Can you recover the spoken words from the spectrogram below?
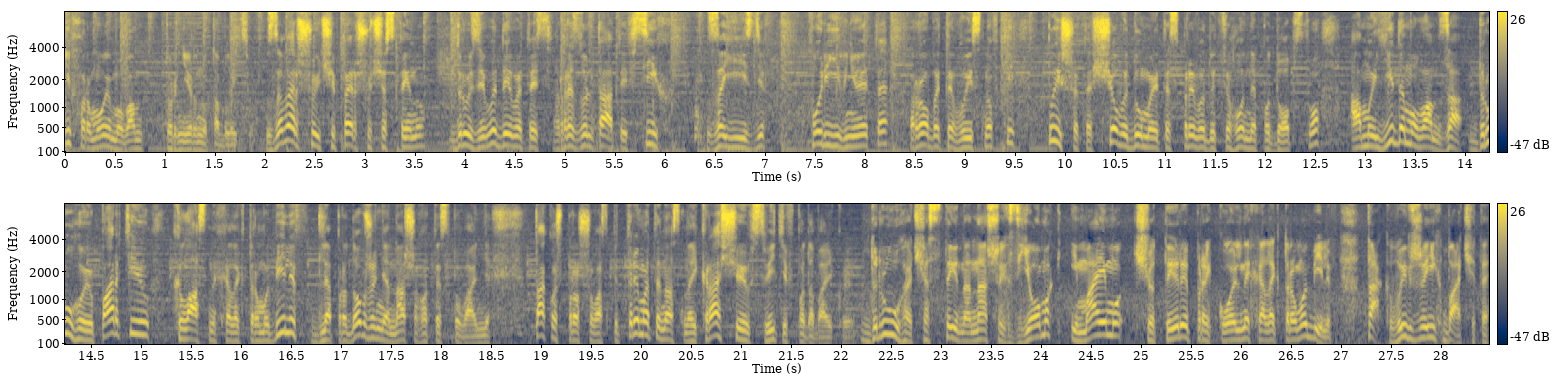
і формуємо вам турнірну таблицю. Завершуючи першу частину, друзі, ви дивитесь результати всіх заїздів, порівнюєте, робите висновки, пишете, що ви думаєте з приводу цього неподобства. А ми їдемо вам за другою партією класних електромобілів для продовження нашого тестування. Також прошу вас підтримати нас найкращою в світі вподобайкою. Друга частина наших зйомок і маємо чотири прикольних електромобілів. Так, ви вже їх бачите.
